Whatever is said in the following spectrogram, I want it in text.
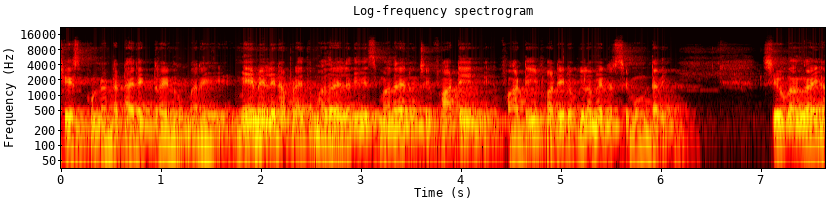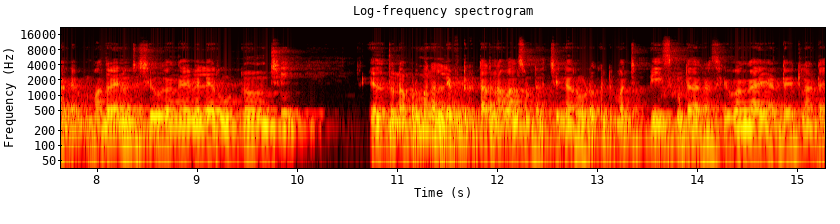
చేసుకుండంట డైరెక్ట్ ట్రైన్. మరి మేము వెళ్ళినప్పుడు అయితే మధురైలో దిగేసి మధురై నుంచి forty forty forty two kilometres ఏమో ఉంటుంది. శివగంగాయ్ అంటే మధురై నుంచి శివగంగాయ్ వెళ్ళే రూట్లో నుంచి వెళ్తున్నప్పుడు మనం లెఫ్ట్కి టర్న్ అవ్వాల్సి ఉంటుంది చిన్న రోడ్డు. అంటే మంచి పీస్గా ఉంటుంది అక్కడ శివగంగాయ్ అంటే ఎట్లా అంటే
